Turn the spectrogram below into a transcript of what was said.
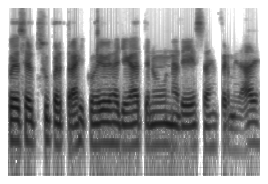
puede ser súper trágicos ellos a llegar a tener una de esas enfermedades.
